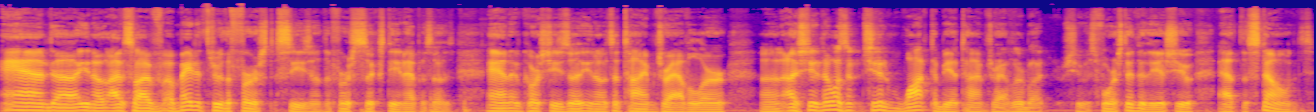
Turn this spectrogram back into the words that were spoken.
And, uh, you know, I, so I've made it through the first season, the first 16 episodes. And of course, she's a, you know, it's a time traveler. Uh, she, wasn't, she didn't want to be a time traveler, but she was forced into the issue at the Stones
